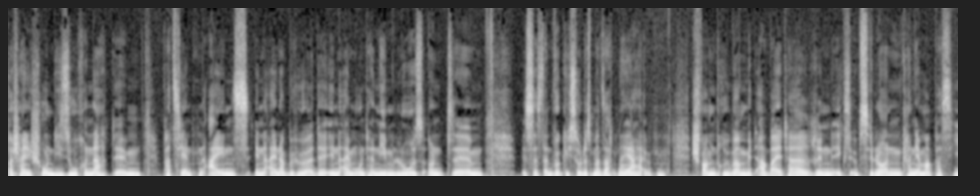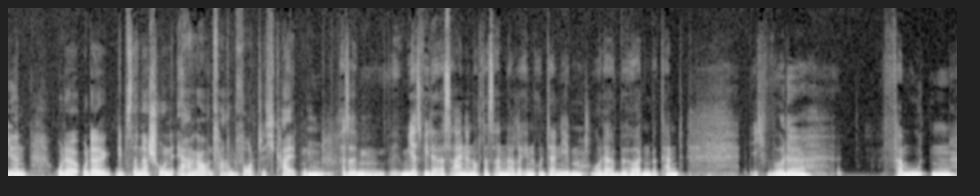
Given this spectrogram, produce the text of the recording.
wahrscheinlich schon die Suche nach dem Patienten 1 in einer Behörde, in einem Unternehmen los. Und ähm, ist es dann wirklich so, dass man sagt, naja, Schwamm drüber, Mitarbeiterin XY kann ja mal passieren? Oder, oder gibt es dann da schon Ärger und Verantwortlichkeiten? Also mir ist weder das eine noch das andere in Unternehmen oder Behörden bekannt bekannt. Ich würde vermuten,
